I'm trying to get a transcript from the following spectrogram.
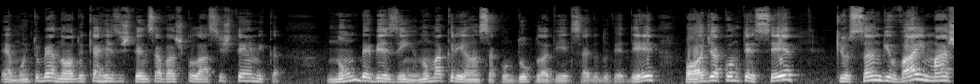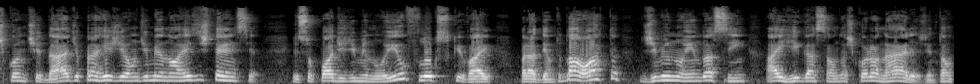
é muito menor do que a resistência vascular sistêmica. Num bebezinho, numa criança com dupla via de saída do VD, pode acontecer que o sangue vá em mais quantidade para a região de menor resistência. Isso pode diminuir o fluxo que vai para dentro da horta, diminuindo assim a irrigação das coronárias. Então,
